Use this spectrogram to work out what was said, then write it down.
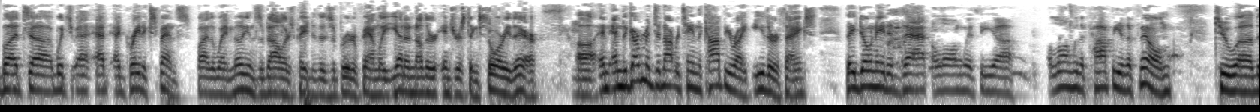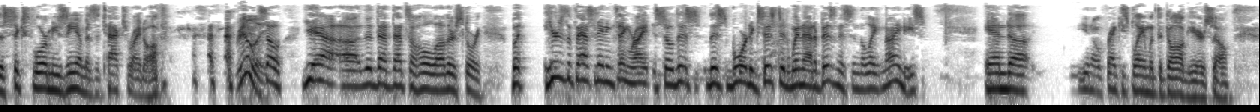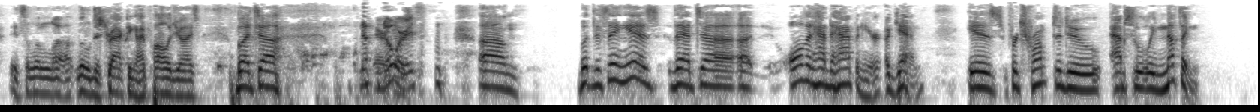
but uh, which at, at great expense, by the way, millions of dollars paid to the Zapruder family. Yet another interesting story there. Hmm. Uh, and and the government did not retain the copyright either. Thanks, they donated that along with the uh, along with a copy of the film to uh, the sixth floor museum as a tax write off. really? So yeah, uh, that that's a whole other story. But here's the fascinating thing, right? So this this board existed, went out of business in the late '90s and, uh, you know, Frankie's playing with the dog here, so it's a little, uh, little distracting. I apologize. But, uh, no, no worries. um, but the thing is that, uh, uh, all that had to happen here, again, is for Trump to do absolutely nothing.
